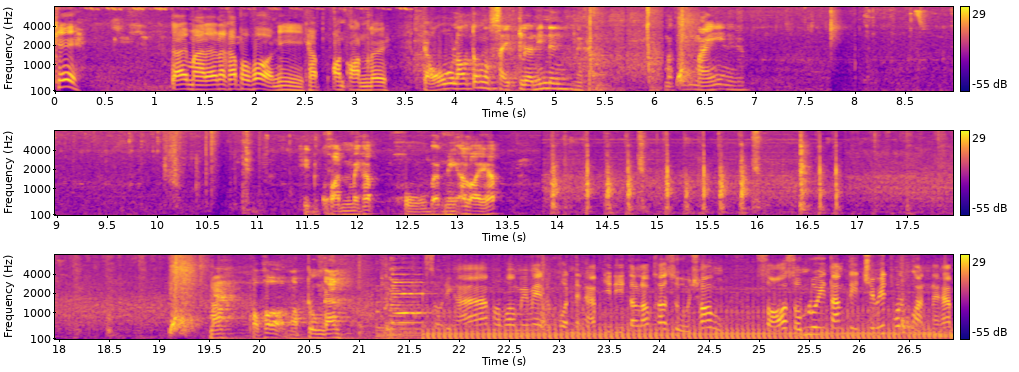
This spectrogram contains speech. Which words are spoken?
เค ได้มาแล้วนะครับพ่อพ่อนี่ครับอ่อนๆเลย เดี๋ยวเราต้องใส่เกลือนิดนึงนะครับหมักต้นไม้นะครับ เห็นควันไหมครับโหแบบนี้อร่อยครับมาพ่อพ่อมาปรุงกัน สวัสดีครับพ่อพ่อแม่แม่ทุกคนนะครับยินดีต้อนรับเข้าสู่ช่องสอสมลุยตามติดชีวิตพลวันนะครับ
